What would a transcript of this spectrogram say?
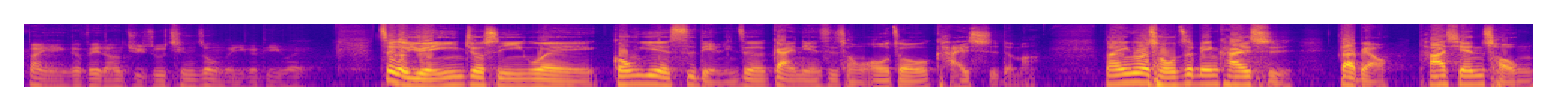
扮演一个非常举足轻重的一个地位？这个原因就是因为工业四点零这个概念是从欧洲开始的嘛。那因为从这边开始，代表它先从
